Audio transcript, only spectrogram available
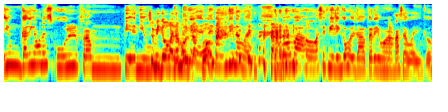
Yung galing ako ng school from PNU. Sumigaw ka na hold up po? Hindi, hindi naman. Bumaba ako kasi feeling ko hold upper yung mga kasaway ko.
